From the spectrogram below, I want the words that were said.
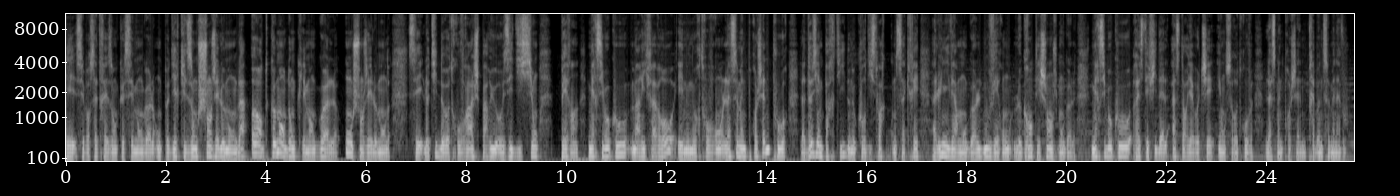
Et c'est pour cette raison que ces Mongols, on peut dire qu'ils ont changé le monde. La Horde, comment donc les Mongols ont changé le monde? C'est le titre de votre ouvrage paru aux éditions Perrin. Merci beaucoup Marie Favreau et nous nous retrouverons la semaine prochaine pour la deuxième partie de nos cours d'histoire consacrés à l'univers mongol. Nous verrons le grand échange mongol. Merci beaucoup, restez fidèles à Storia Voce et on se retrouve la semaine prochaine. Très bonne semaine à vous.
